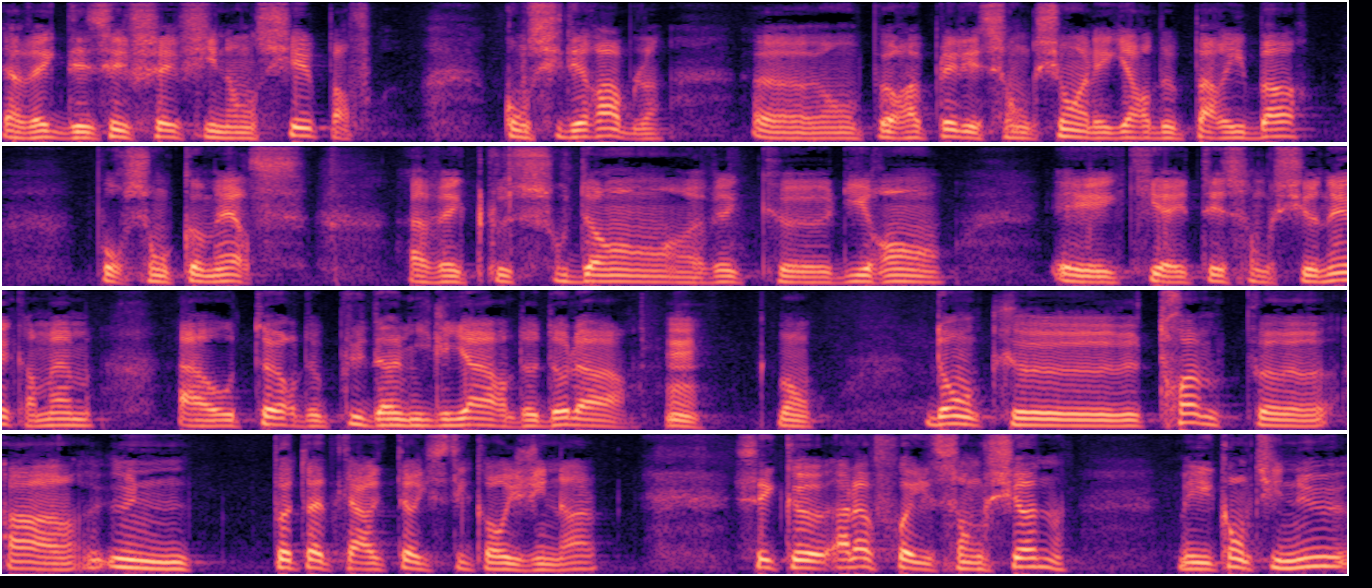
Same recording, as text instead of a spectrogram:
et avec des effets financiers parfois considérables. Euh, on peut rappeler les sanctions à l'égard de Paris-Bas pour son commerce avec le Soudan, avec euh, l'Iran, et qui a été sanctionné quand même à hauteur de plus d'un milliard de dollars. Mmh. Bon, donc euh, Trump a une peut-être caractéristique originale, c'est que à la fois il sanctionne, mais il continue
